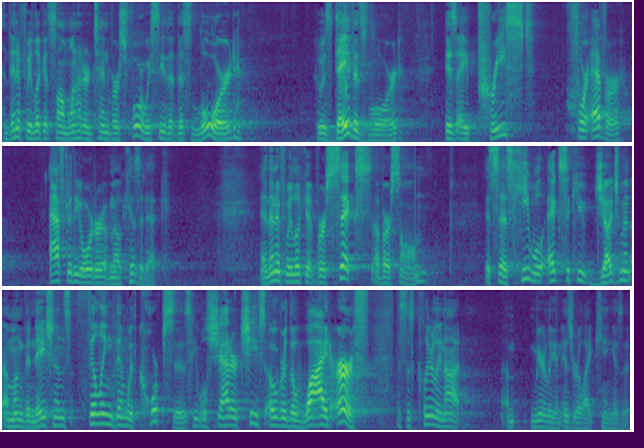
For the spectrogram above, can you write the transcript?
And then, if we look at Psalm 110, verse 4, we see that this Lord, who is David's Lord, is a priest forever after the order of Melchizedek. And then, if we look at verse 6 of our psalm, it says, He will execute judgment among the nations, filling them with corpses. He will shatter chiefs over the wide earth. This is clearly not a, merely an Israelite king, is it?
